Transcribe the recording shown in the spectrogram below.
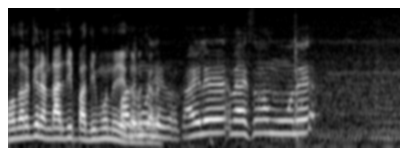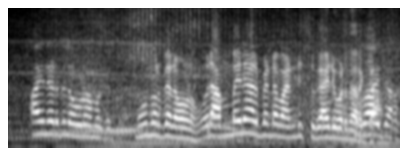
മൂന്നരക്ക് രണ്ടായിരത്തി പതിമൂന്ന് ചെയ്ത് കൊടുക്കാം. അതിൽ മാക്സിമം മൂന്ന് അതിന്റെ അടുത്ത് ലോൺ നമുക്ക് മൂന്ന് റുപ്യ ലോണും ഒരു അമ്പതിനായിരം റുപ്യന്റെ വണ്ടി സുഖമായിട്ട് ഇവിടെ നിന്ന് ഇറക്കാം.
